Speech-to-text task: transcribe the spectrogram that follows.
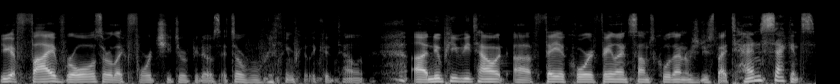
you get five rolls or like four chi torpedoes. It's a really, really good talent. Uh, new PV talent, uh, Fae Accord, Faeline Stomp's cooldown reduced by 10 seconds.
